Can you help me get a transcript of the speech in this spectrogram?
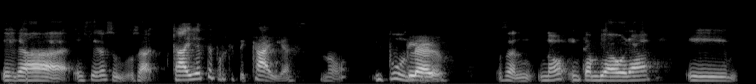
Era, ese era su, o sea, cállate porque te callas, ¿no? Y punto. Claro. O sea, ¿no? En cambio ahora eh,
